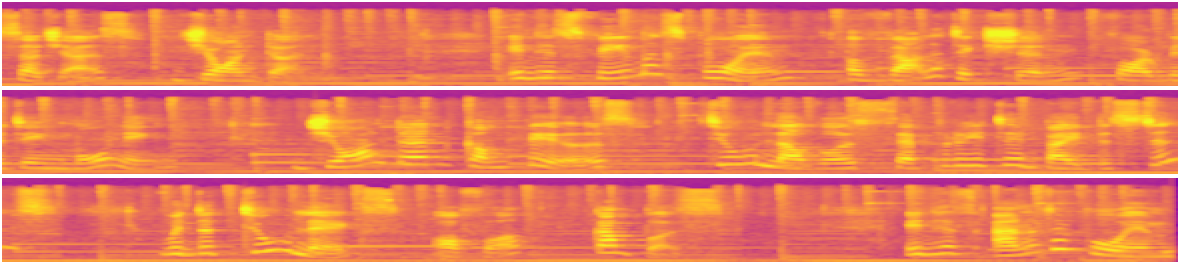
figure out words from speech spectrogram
such as John Donne. In his famous poem, A Valediction Forbidding Mourning, John Donne compares two lovers separated by distance with the two legs of a compass. In his another poem,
